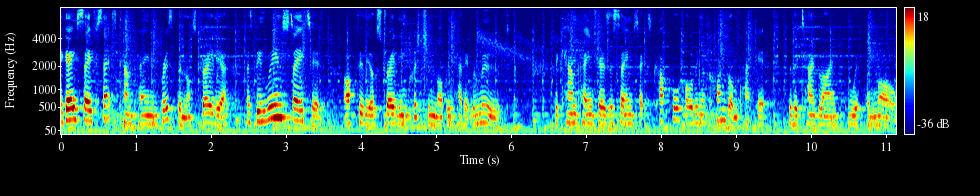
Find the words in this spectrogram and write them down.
The Gay Safe Sex campaign in Brisbane, Australia has been reinstated after the Australian Christian lobby had it removed. The campaign shows a same-sex couple holding a condom packet with the tagline, Rip and Roll.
